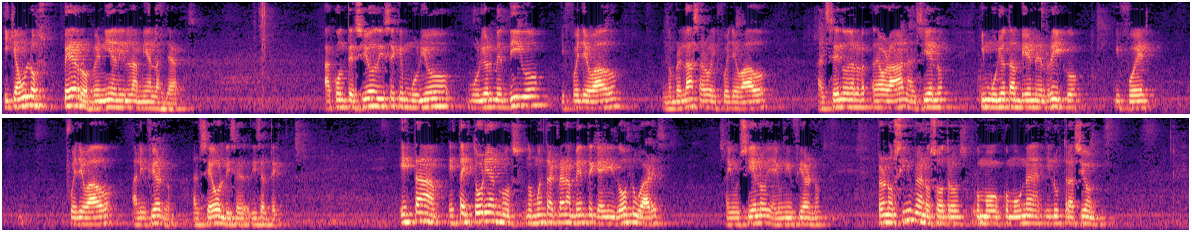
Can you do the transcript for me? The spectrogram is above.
y que aún los perros venían y lamían las llagas aconteció, dice que murió, murió el mendigo y fue llevado, el nombre Lázaro, y fue llevado al seno de Abraham, al cielo, y murió también el rico y fue, fue llevado al infierno, al Seol, dice, dice el texto. Esta, esta historia nos, nos muestra claramente que hay dos lugares, hay un cielo y hay un infierno, pero nos sirve a nosotros como, como una ilustración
